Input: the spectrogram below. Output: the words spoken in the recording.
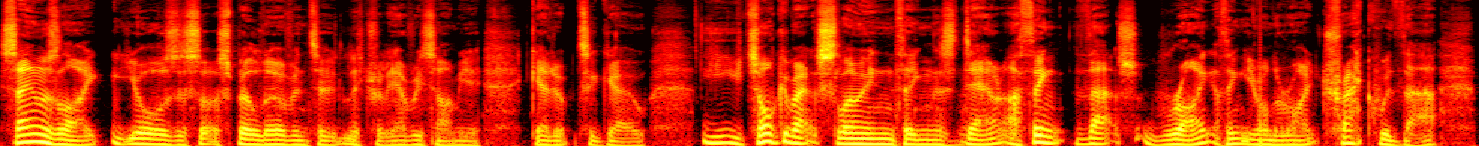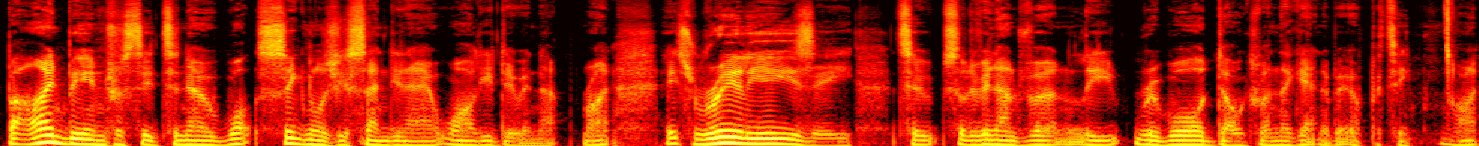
Sounds like yours is sort of spilled over into literally every time you get up to go. You talk about slowing things down. I think that's right. I think you're on the right track with that. But I'd be interested to know what signals you're sending out while you're doing that, right? It's really easy to sort of inadvertently reward dogs when they're getting a bit uppity, right?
